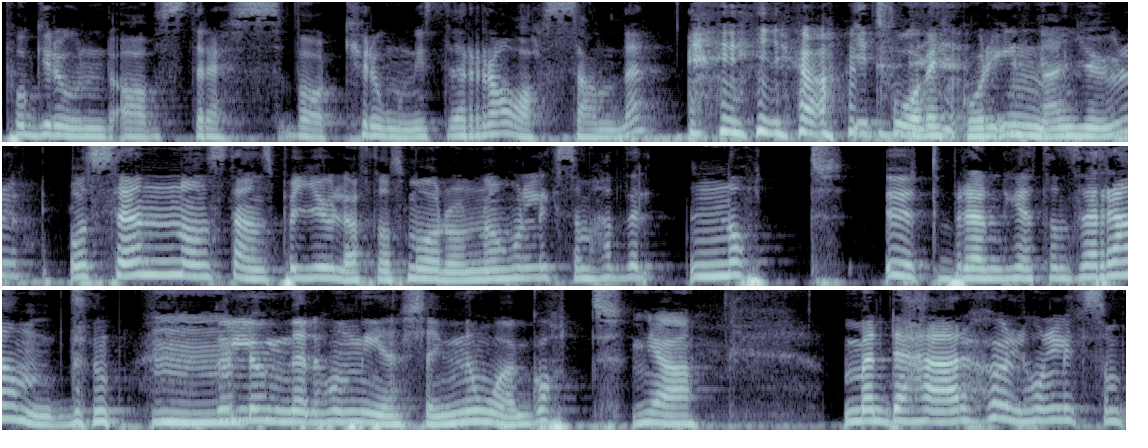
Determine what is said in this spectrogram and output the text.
på grund av stress var kroniskt rasande ja. i två veckor innan jul. Och sen någonstans på julaftonsmorgon när hon liksom hade nått utbrändhetens rand. Då lugnade hon ner sig något. Ja. Men det här höll hon liksom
